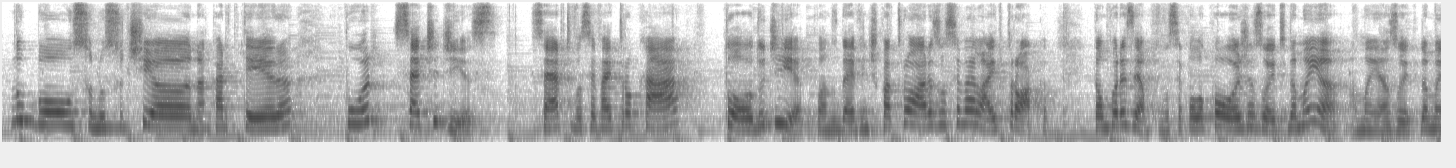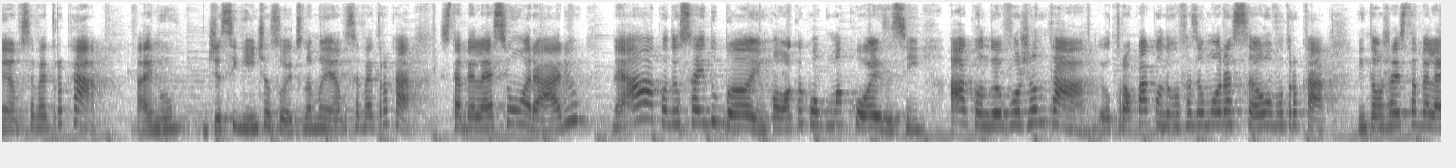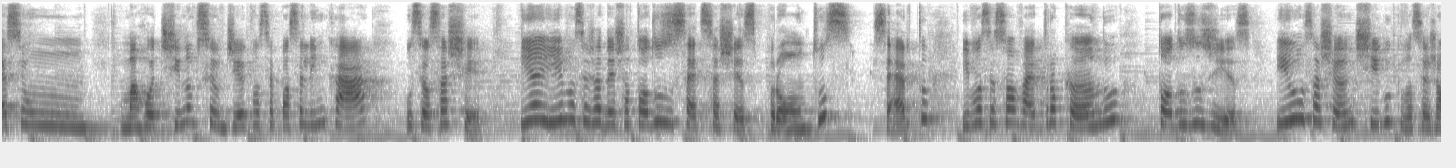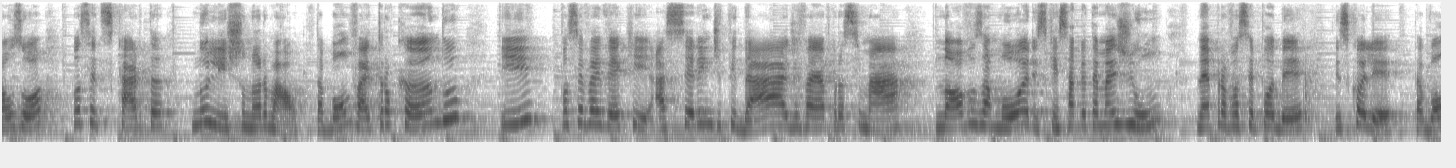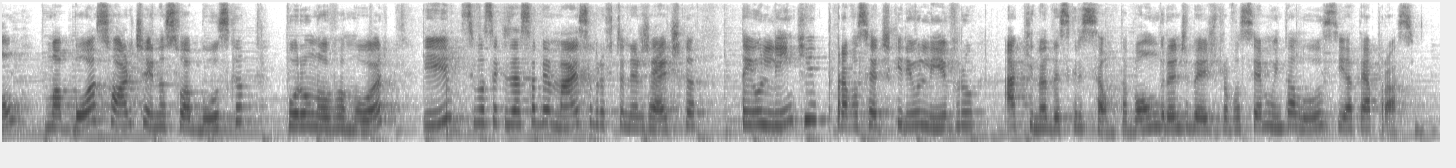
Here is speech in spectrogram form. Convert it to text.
no bolso, no sutiã, na carteira por sete dias, certo? Você vai trocar todo dia. Quando der 24 horas, você vai lá e troca. Então, por exemplo, você colocou hoje às 8 da manhã, amanhã às 8 da manhã você vai trocar. Aí no dia seguinte, às 8 da manhã, você vai trocar. Estabelece um horário, né? Ah, quando eu sair do banho, coloca com alguma coisa assim. Ah, quando eu vou jantar, eu troco. Ah, quando eu vou fazer uma oração, eu vou trocar. Então já estabelece um, uma rotina do seu dia que você possa linkar o seu sachê. E aí você já deixa todos os sete sachês prontos, certo? E você só vai trocando todos os dias. E o sachê antigo que você já usou, você descarta no lixo normal, tá bom? Vai trocando e você vai ver que a serendipidade vai aproximar novos amores, quem sabe até mais de um, né, para você poder escolher, tá bom? Uma boa sorte aí na sua busca por um novo amor e se você quiser saber mais sobre a fitoenergética, tem o link para você adquirir o livro aqui na descrição, tá bom? Um grande beijo para você, muita luz e até a próxima.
